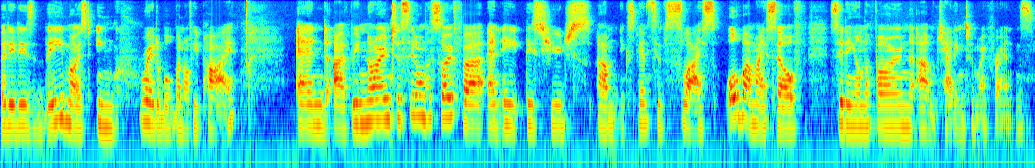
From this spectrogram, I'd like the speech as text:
but it is the most incredible banoffee pie and I've been known to sit on the sofa and eat this huge um, expensive slice all by myself sitting on the phone um, chatting to my friends.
